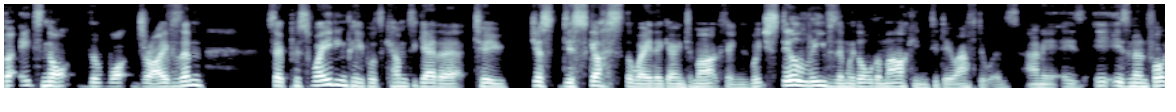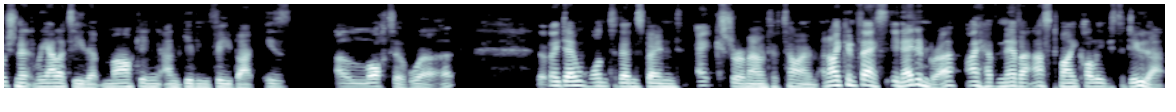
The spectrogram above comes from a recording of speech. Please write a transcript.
but it's not the what drives them. So persuading people to come together to just discuss the way they're going to mark things, which still leaves them with all the marking to do afterwards. And it is it is an unfortunate reality that marking and giving feedback is a lot of work that they don't want to then spend extra amount of time. And I confess, in Edinburgh, I have never asked my colleagues to do that.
